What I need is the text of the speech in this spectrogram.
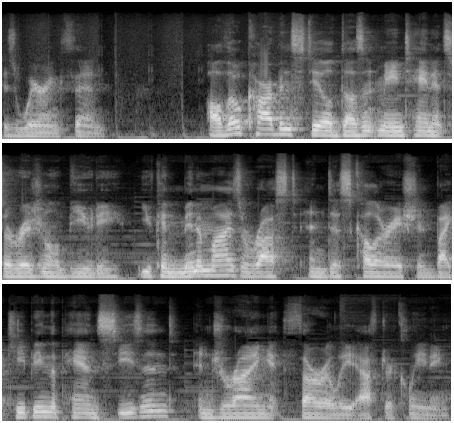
is wearing thin. Although carbon steel doesn't maintain its original beauty, you can minimize rust and discoloration by keeping the pan seasoned and drying it thoroughly after cleaning.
